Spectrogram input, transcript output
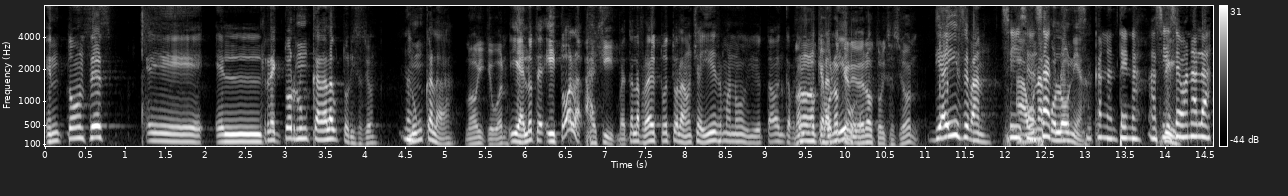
Entonces, eh, el rector nunca da la autorización. No. Nunca la da. No, y qué bueno. Y ahí lo te- y toda la, ay sí, vete a la frase, toda la noche ahí, hermano, y yo estaba No, encabezando no, no, el qué bueno que le dio la autorización. De ahí se van Sí, a se una saca- colonia. Sacan la antena. Así Sí. se van a la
